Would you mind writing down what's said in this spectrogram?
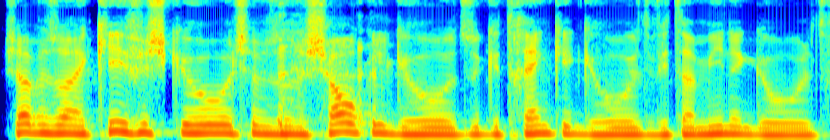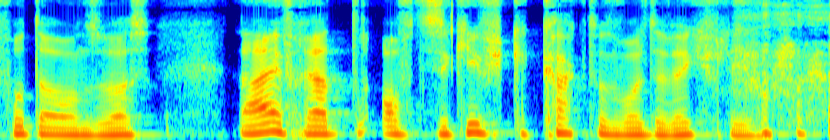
Ich habe mir so einen Käfig geholt, ich habe mir so eine Schaukel geholt, so Getränke geholt, Vitamine geholt, Futter und sowas. Na, einfach, er hat auf diese Käfig gekackt und wollte wegfliegen.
